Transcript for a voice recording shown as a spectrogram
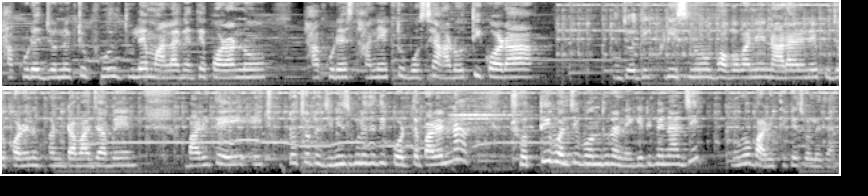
ঠাকুরের জন্য একটু ফুল তুলে মালা গেঁথে পরানো ঠাকুরের স্থানে একটু বসে আরতি করা, যদি কৃষ্ণ ভগবানের নারায়ণের পুজো করেন ঘণ্টা বাজাবেন। বাড়িতে এই এই ছোটো ছোটো জিনিসগুলো যদি করতে পারেন না, সত্যিই বলছি বন্ধুরা নেগেটিভ এনার্জি পুরো বাড়ি থেকে চলে যায়।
